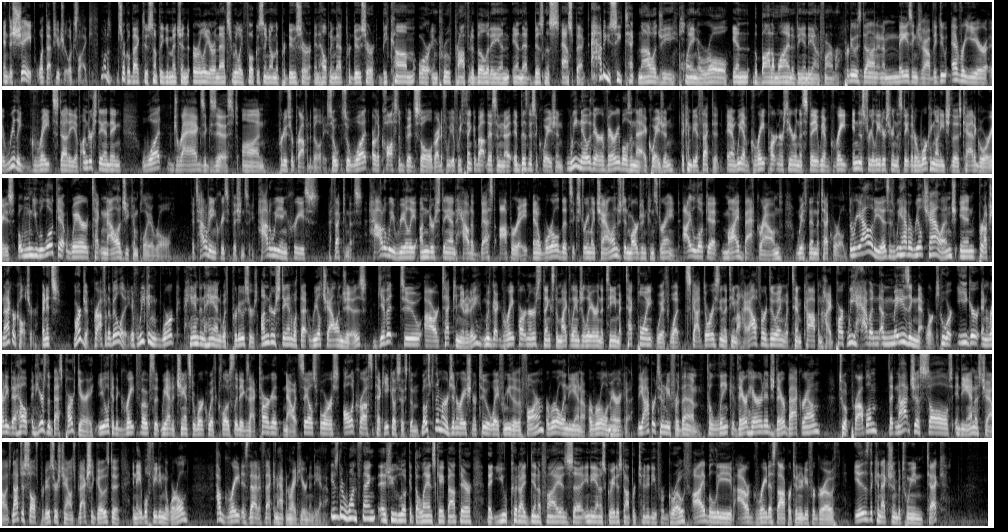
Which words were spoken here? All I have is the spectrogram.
and to shape what that future looks like. I want to circle back to something you mentioned earlier, and that's really focusing on the producer and helping that producer become or improve profitability and in that business aspect. How do you see technology playing a role in the bottom line of the Indiana farmer? Purdue has done an amazing job. They do every year a really great study of understanding what drags exist on producer profitability. So, so what are the cost of goods sold, right? If we if we think about this in a, a, business equation, we know there are variables in that equation that can be affected, and we have great partners here in the state. We have great industry leaders here in the state that are working on each of those categories. But when you look at where technology can play a role, it's how do we increase efficiency? How do we increase effectiveness? How do we really understand how to best operate in a world that's extremely challenged and margin constrained? I look at my background within the tech world. The reality is is we have a real challenge in production agriculture and it's margin, profitability. If we can work hand in hand with producers, understand what that real challenge is, give it to our tech community. We've got great partners, thanks to Mike Langellier and the team at TechPoint, with what Scott Dorsey and the team at High Alpha are doing, with Tim Kopp and Hyde Park. We have an amazing network who are eager and ready to help. And here's the best part, Gerry. You look at the great folks that we had a chance to work with closely to ExactTarget, now at Salesforce, all across the tech ecosystem. Most of them are a generation or two away from either the farm or rural Indiana Indiana or rural mm-hmm. America. The opportunity for them to link their heritage, their background to a problem that not just solves Indiana's challenge, not just solves producers' challenge, but actually goes to enable feeding the world. How great is that if that can happen right here in Indiana? Is there one thing, as you look at the landscape out there, that you could identify as uh, Indiana's greatest opportunity for growth? I believe our greatest opportunity for growth is the connection between tech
